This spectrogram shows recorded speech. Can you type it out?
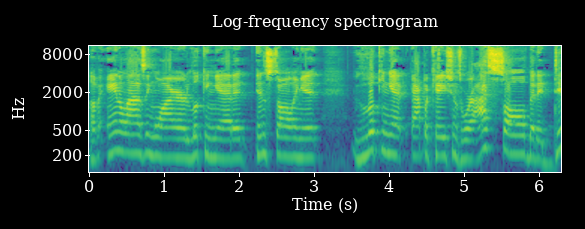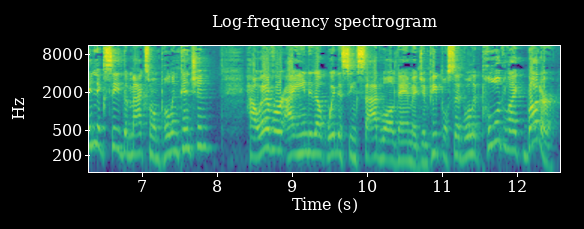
of analyzing wire, looking at it, installing it, looking at applications where I saw that it didn't exceed the maximum pulling tension. However, I ended up witnessing sidewall damage, and people said, well, it pulled like butter.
